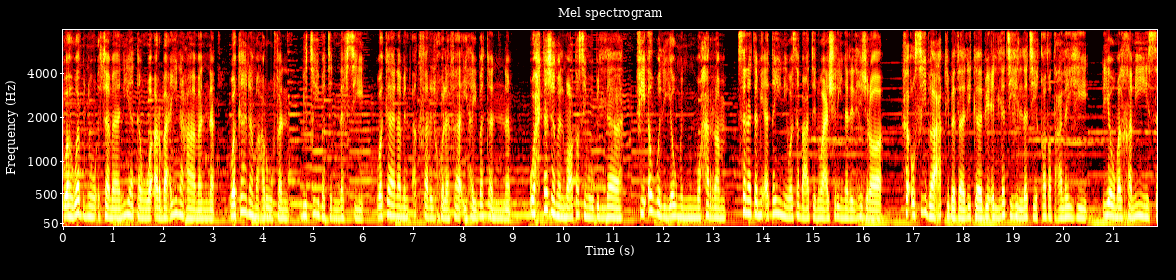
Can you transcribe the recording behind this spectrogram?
وهو ابن ثمانية وأربعين عاماً وكان معروفاً بطيبة النفس وكان من أكثر الخلفاء هيبة. واحتجم المعتصم بالله في أول يوم من محرم سنة 227 للهجرة فأصيب عقب ذلك بعلته التي قضت عليه يوم الخميس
